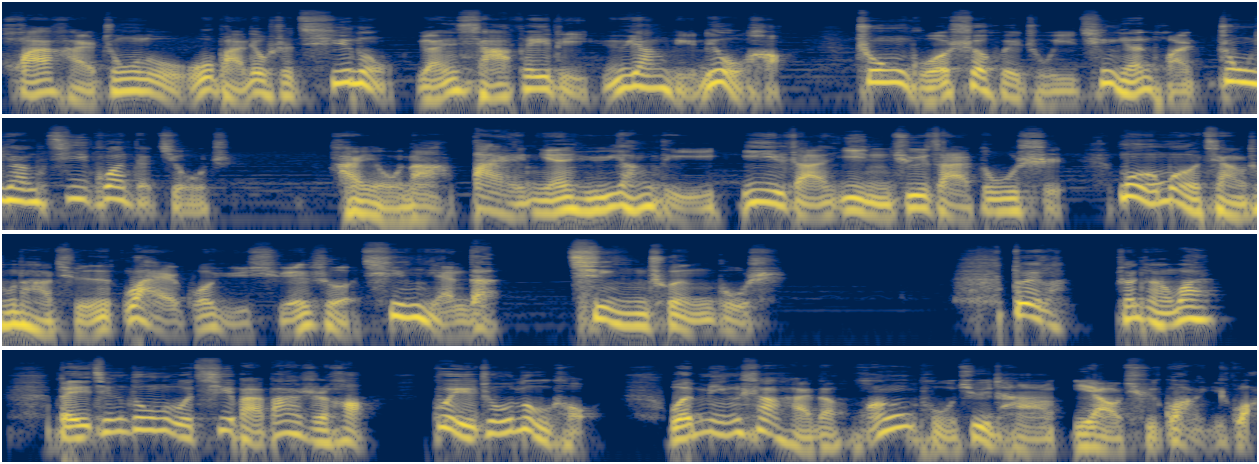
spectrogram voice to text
淮海中路五百六十七弄原霞飞里渔阳里六号中国社会主义青年团中央机关的旧址，还有那百年渔阳底依然隐居在都市，默默讲出那群外国语学社青年的青春故事。对了，转转弯，北京东路七百八十号贵州路口。闻名上海的黄埔剧场也要去逛一逛。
